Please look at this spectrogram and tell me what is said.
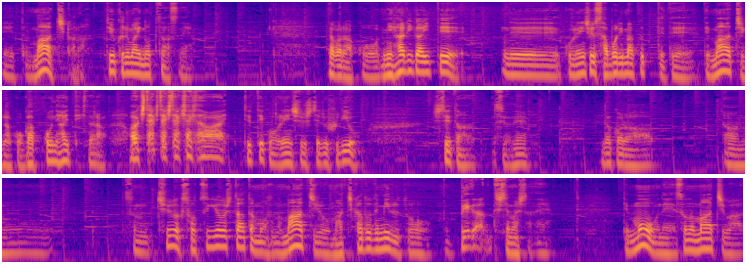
えーと、マーチかなっていう車に乗ってたんですねだからこう見張りがいてでこう練習サボりまくっててでマーチがこう学校に入ってきたら「あ来た来た来た来た来たおい!」って言ってこう練習してるふりをしてたんですよねだからあのその中学卒業した後もそのマーチを街角で見るとベガッてしてましたね。でもうねそのマーチは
